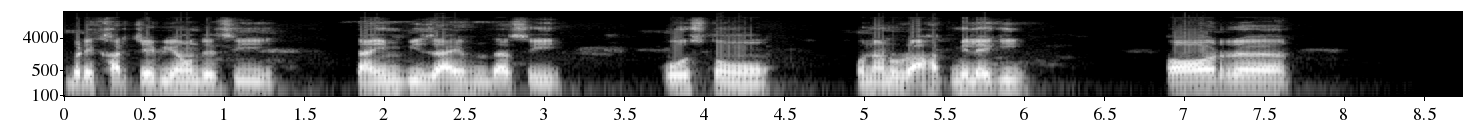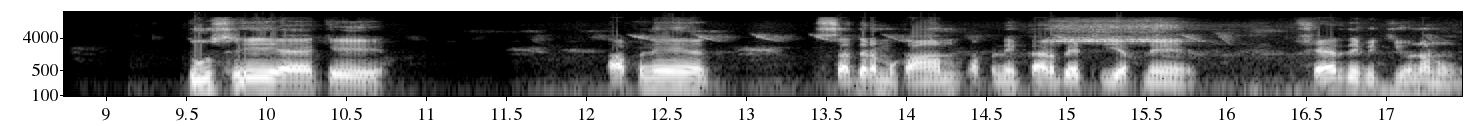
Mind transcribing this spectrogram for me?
ਬੜੇ ਖਰਚੇ ਵੀ ਆਉਂਦੇ ਸੀ ਟਾਈਮ ਵੀ ਜ਼ਾਇਆ ਹੁੰਦਾ ਸੀ। ਉਸ ਤੋਂ ਉਹਨਾਂ ਨੂੰ ਰਾਹਤ ਮਿਲੇਗੀ। ਔਰ ਦੂਸਰੇ ਹੈ ਕਿ ਆਪਣੇ ਸਦਰ ਮੁਕਾਮ, ਆਪਣੇ ਘਰ ਬੈਠੀ ਆਪਣੇ ਸ਼ਹਿਰ ਦੇ ਵਿੱਚ ਹੀ ਉਹਨਾਂ ਨੂੰ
